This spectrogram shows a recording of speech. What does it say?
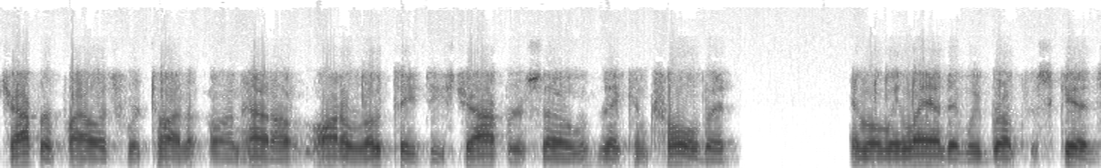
chopper pilots were taught on how to auto rotate these choppers, so they controlled it. And when we landed, we broke the skids,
